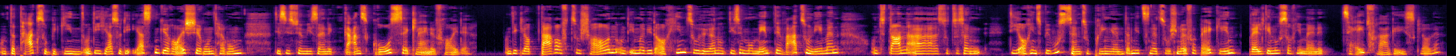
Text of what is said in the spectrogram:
und der Tag so beginnt und ich höre so die ersten Geräusche rundherum, das ist für mich so eine ganz große kleine Freude. Und ich glaube, darauf zu schauen und immer wieder auch hinzuhören und diese Momente wahrzunehmen und dann äh, sozusagen die auch ins Bewusstsein zu bringen, damit es nicht so schnell vorbeigehen, weil Genuss auch immer eine Zeitfrage ist, glaube ich.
